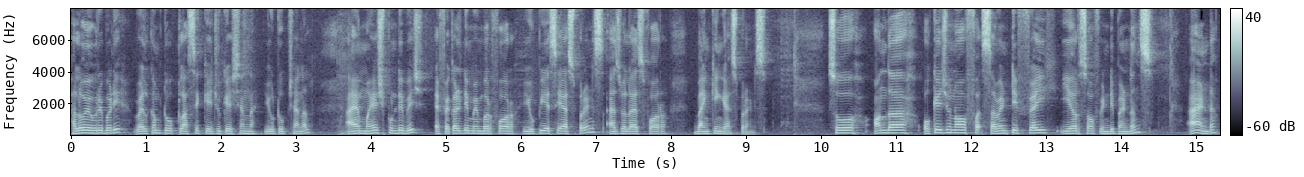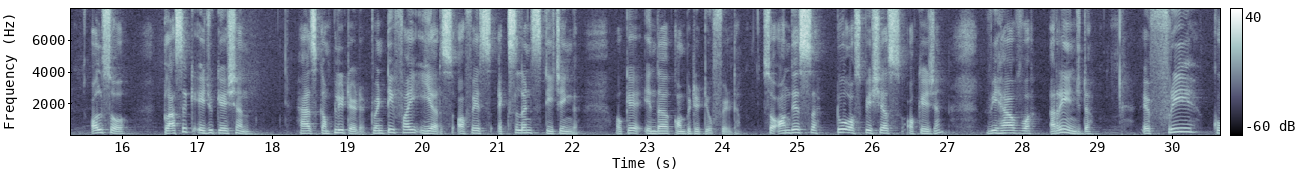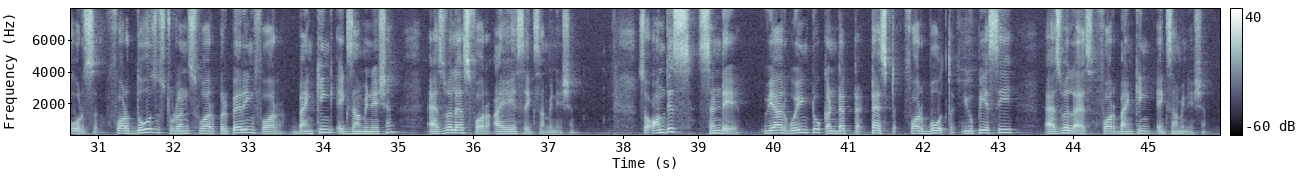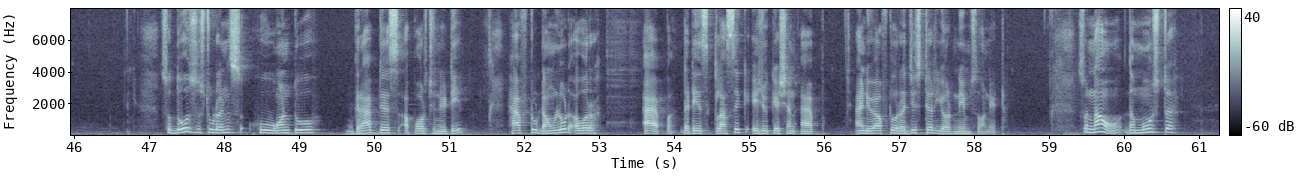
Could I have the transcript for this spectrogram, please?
Hello everybody, welcome to Classic Education YouTube channel. I am Mahesh Pundibij, a faculty member for UPSC aspirants as well as for banking aspirants. So, on the occasion of 75 years of independence and also Classic Education has completed 25 years of its excellence teaching okay, in the competitive field. So, on this two auspicious occasion, we have arranged a free course for those students who are preparing for banking examination as well as for IAS examination. So, on this Sunday, we are going to conduct a test for both UPSC as well as for banking examination. So, those students who want to grab this opportunity have to download our app that is Classic Education app and you have to register your names on it. So, now the most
